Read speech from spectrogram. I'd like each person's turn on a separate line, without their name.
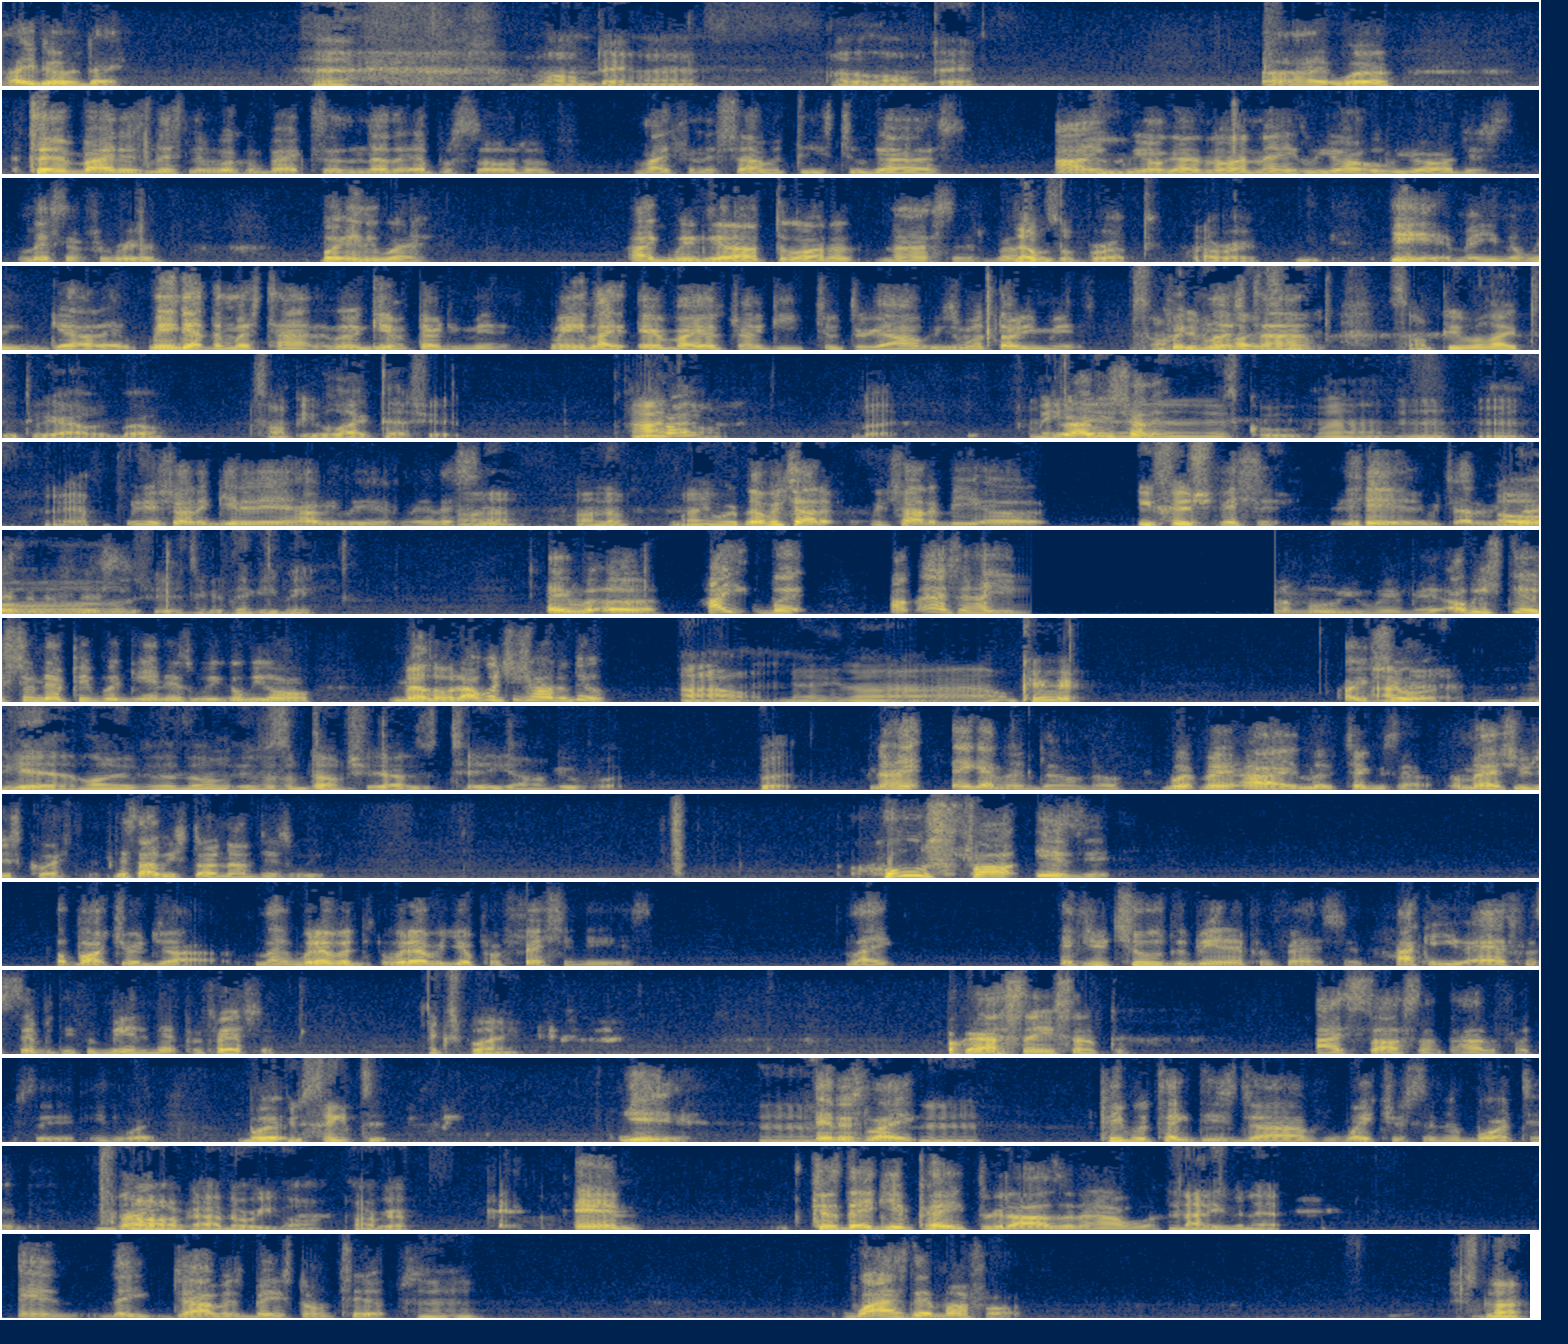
How you doing today?
long day, man. Another long day.
All right. Well, to everybody that's listening, welcome back to another episode of Life in the Shop with these two guys. I ain't, hmm. we don't gotta know our names. We are who we are. Just listen for real. But anyway, I we get out through all the nonsense, bro.
That was abrupt, all right.
Yeah, man. You know we can get out that. We ain't got that much time. We'll give him thirty minutes. We ain't like everybody else trying to give you two, three hours. We just want thirty minutes.
Some
Quick
people like
lunchtime.
some, some people like two, three hours, bro. Some people like that shit. I
right.
don't. But I mean,
You right,
yeah,
just
it's cool. Uh, mm, mm, yeah,
We just trying to get it in how we live, man. That's
all
it.
I know. I ain't worried
No, we try to we try to be uh
efficient.
efficient. Yeah, we try to be nice and
Oh,
efficient.
shit, nigga think he me.
Hey, but uh, how? You, but I'm asking how you want to move you in, man. Are we still shooting at people again this week, or we gonna mellow it out? What you trying to do?
I don't, man. You know, I, I don't care.
Are you
I-
sure?
yeah, as long as if it's some dumb shit, I'll just tell you I don't give a fuck.
No, I ain't, ain't got nothing dumb though. But man, all right, look, check this out. I'm gonna ask you this question. This how we starting off this week. Whose fault is it about your job? Like whatever whatever your profession is. Like if you choose to be in that profession, how can you ask for sympathy for being in that profession?
Explain.
Okay, I seen something. I saw something. How the fuck you say it? Anyway, but
You synced it?
yeah,
Mm,
and it's like
mm.
people take these jobs, waitressing and bartending,
Oh,
right?
okay. I know where you're going. Okay.
and because they get paid three dollars an hour,
Not even that.
and they job is based on tips.
hmm
Why is that my fault?
It's not.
